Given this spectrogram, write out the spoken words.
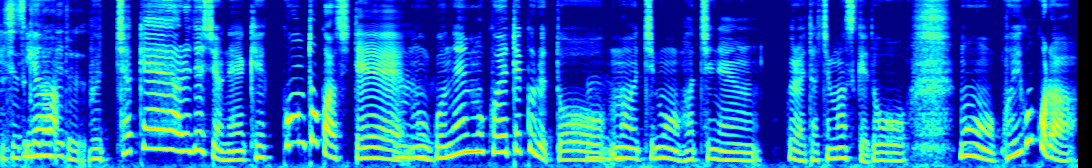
居続いやけられる？ぶっちゃけあれですよね。結婚とかして、うん。もう5年も超えてくると、うん。まあうちもう8年ぐらい経ちますけどもう恋心は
